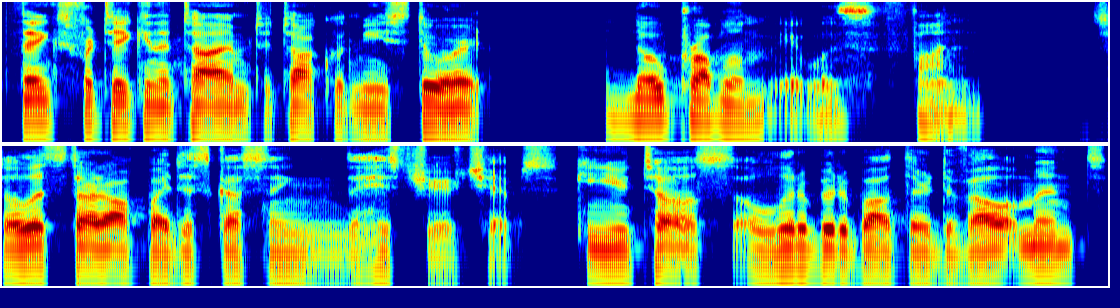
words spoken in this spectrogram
Thanks for taking the time to talk with me, Stuart. No problem. It was fun. So let's start off by discussing the history of chips. Can you tell us a little bit about their development?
